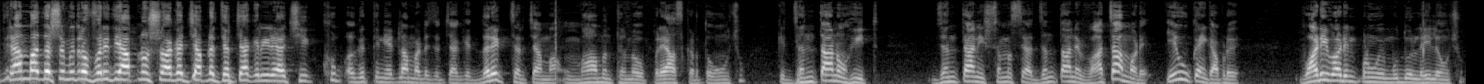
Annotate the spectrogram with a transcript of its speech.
વિરામ બાદ દર્શક મિત્રો, ફરીથી આપનું સ્વાગત છે. આપણે ચર્ચા કરી રહ્યા છીએ ખૂબ અગત્યની એટલા માટે ચર્ચા કે દરેક ચર્ચામાં હું મહામંથનનો પ્રયાસ કરતો હોઉં છું કે જનતાનો હિત જનતાની સમસ્યા જનતાને વાચા મળે એવું કંઈક આપણે વાડી વાડીને પણ હું એ મુદ્દો લઈ લઉં છું.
